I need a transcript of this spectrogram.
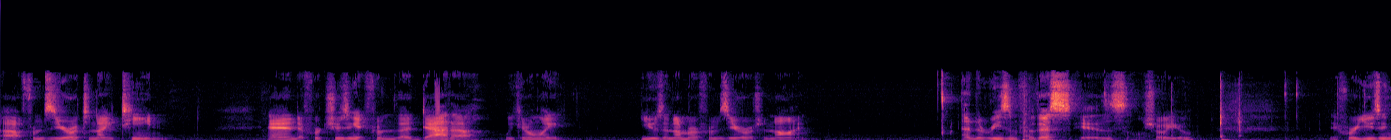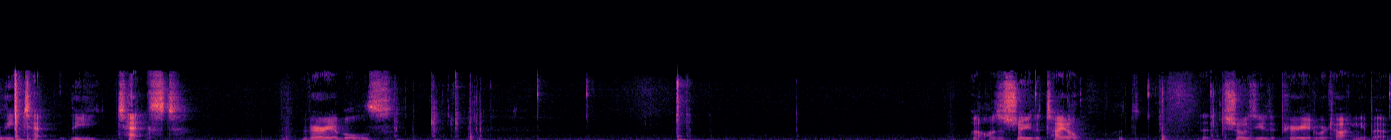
uh, from 0 to 19 and if we're choosing it from the data, we can only use a number from 0 to 9. And the reason for this is, I'll show you, if we're using the, te the text variables, well, I'll just show you the title that shows you the period we're talking about.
